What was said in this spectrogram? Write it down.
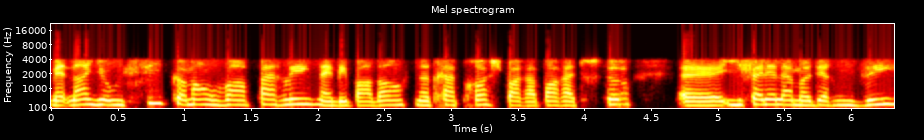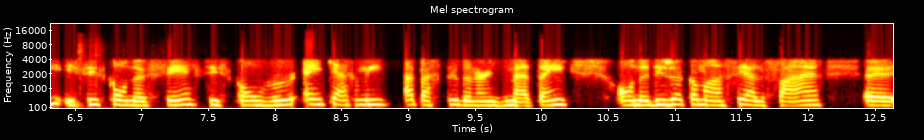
Maintenant, il y a aussi comment on va en parler, l'indépendance, notre approche par rapport à tout ça. Euh, il fallait la moderniser et c'est ce qu'on a fait, c'est ce qu'on veut incarner à partir de lundi matin. On a déjà commencé à le faire. Euh,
